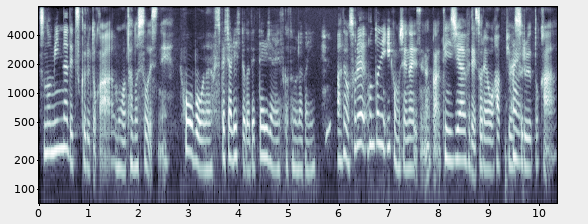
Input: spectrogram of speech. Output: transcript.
そのみんなで作るとかもう楽しそうですね。方々のスペシャリストが絶対いるじゃないですかその中に。あでもそれ本当にいいかもしれないですね。なんか TGIF でそれを発表するとか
